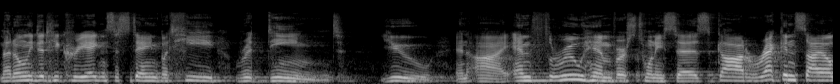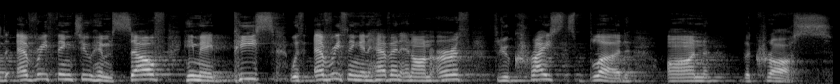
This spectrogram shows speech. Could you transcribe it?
Not only did he create and sustain, but he redeemed you and I. And through him, verse 20 says, God reconciled everything to himself. He made peace with everything in heaven and on earth through Christ's blood on the cross.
